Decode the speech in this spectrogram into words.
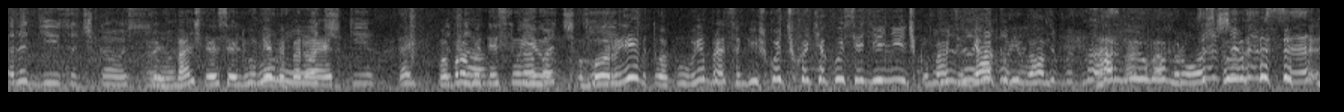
редісочка ось. Ось о, бачите, ось люди вибирають. Горочки. Та й попробуйте з тої кабачки. гори, таку вибрати собі, ж хоч, хоч якусь одиничку. Бачите, дякую вам. Будь ласка. Гарного вам Це росту. ще не все.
